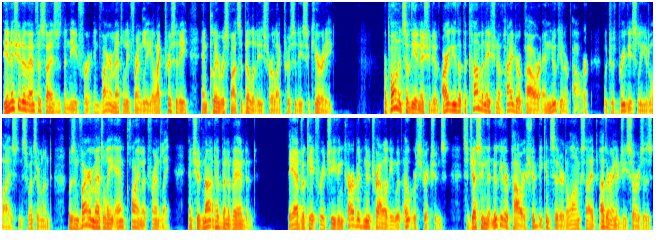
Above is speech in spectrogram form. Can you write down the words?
the initiative emphasizes the need for environmentally friendly electricity and clear responsibilities for electricity security. Proponents of the initiative argue that the combination of hydropower and nuclear power, which was previously utilized in Switzerland, was environmentally and climate friendly and should not have been abandoned. They advocate for achieving carbon neutrality without restrictions suggesting that nuclear power should be considered alongside other energy sources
